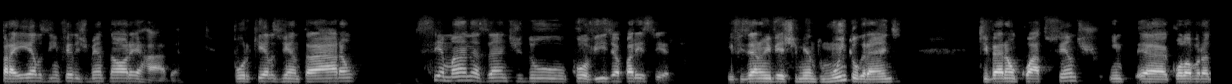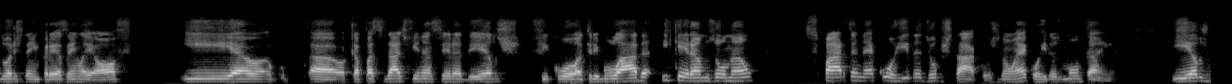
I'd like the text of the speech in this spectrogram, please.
para eles, infelizmente, na hora errada, porque eles entraram semanas antes do Covid aparecer e fizeram um investimento muito grande. Tiveram 400 eh, colaboradores da empresa em layoff e a, capacidade financeira deles ficou atribulada. E queiramos ou não, Spartan é corrida de obstáculos, não é corrida de montanha. E eles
